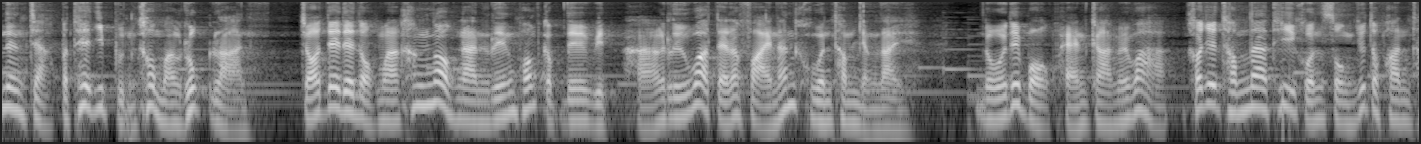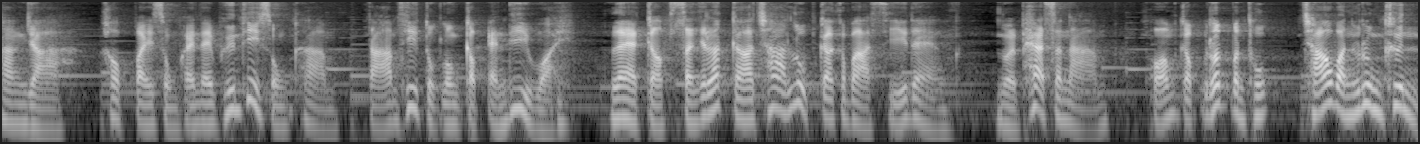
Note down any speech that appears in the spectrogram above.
เนื่องจากประเทศญี่ปุ่นเข้ามารุกราน จอร์ดได้เดินออกมาข้างนอกงานเลี้ยงพร้อมกับเดวิดหา หรือว่าแต่ละฝ่ายนั้นควรทำอย่างไร โดยได้บอกแผนการไว้ว่า เขาจะทำหน้าที่ขนส่งยุทธภัณฑ์ทางยา เข้าไปส่งภายในพื้นที่สงคราม ตามที่ตกลงกับแอนดี้ไว้ แลกกับสัญลักษณ์กาชาดรูปกากบาทสีแดง หน่วยแพทย์สนาม พร้อมกับรถบรรทุก เช้าวันรุ่งขึ้น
